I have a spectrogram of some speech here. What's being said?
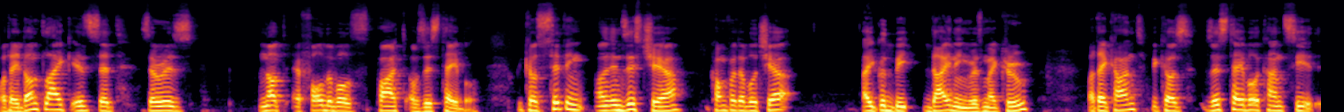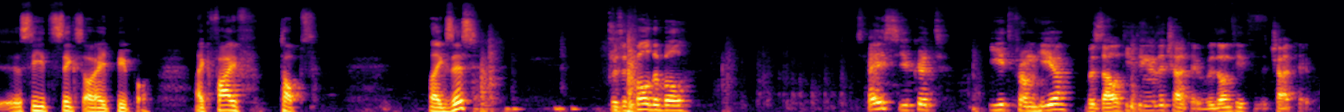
What I don't like is that there is not a foldable part of this table because sitting on, in this chair, comfortable chair, I could be dining with my crew, but I can't because this table can't seat, uh, seat six or eight people, like five tops, like this. With a foldable space, you could eat from here without eating at the chat table. We don't eat at the chat table.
